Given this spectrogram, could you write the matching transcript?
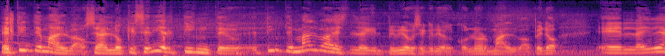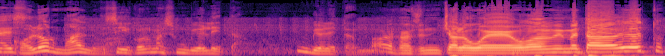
El tinte malva, o sea, lo que sería el tinte. El tinte malva es el primero que se creó, el color malva, pero eh, la idea es. Color malo. Sí, color malva es un violeta. Un violeta. Déjense hinchar los huevos, inventaba esto.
